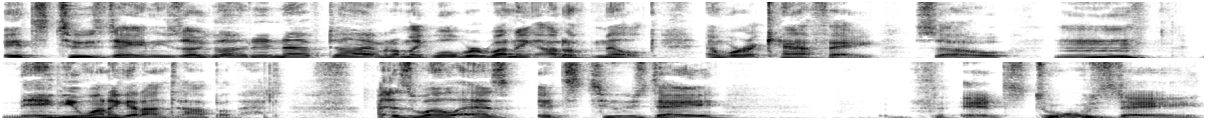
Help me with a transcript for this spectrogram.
It's Tuesday, and he's like, "I didn't have time." And I'm like, "Well, we're running out of milk, and we're a cafe, so mm, maybe you want to get on top of that." As well as it's Tuesday, it's Tuesday.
